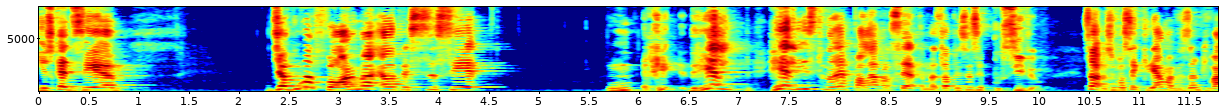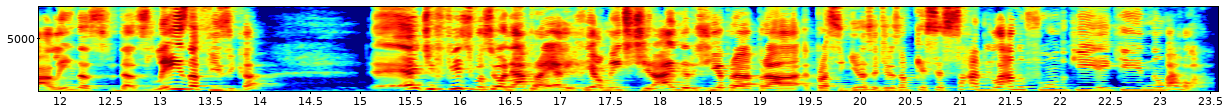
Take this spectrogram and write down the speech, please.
Isso quer dizer, de alguma forma, ela precisa ser real, realista, não é a palavra certa, mas ela precisa ser possível. Sabe, se você criar uma visão que vai além das, das leis da física, é difícil você olhar para ela e realmente tirar energia para seguir nessa direção, porque você sabe lá no fundo que, que não vai rolar.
